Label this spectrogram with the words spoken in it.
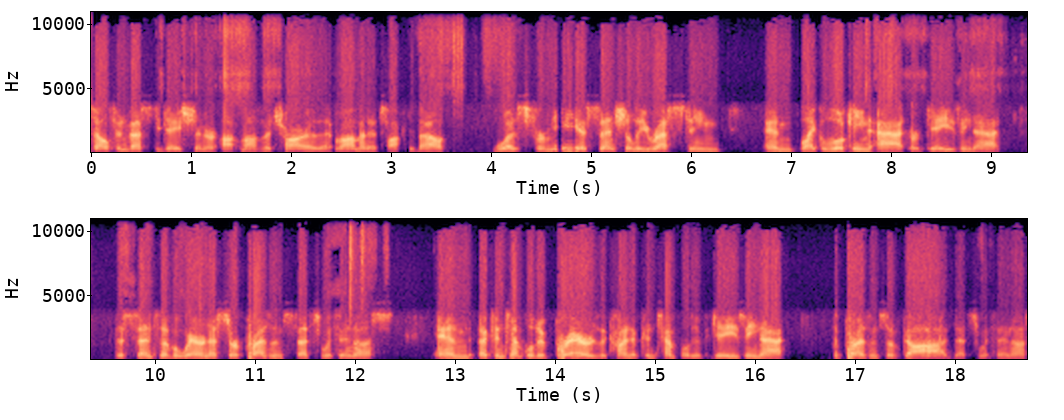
self-investigation or atma vichara that Ramana talked about was for me essentially resting and like looking at or gazing at the sense of awareness or presence that's within us and a contemplative prayer is a kind of contemplative gazing at the presence of God that's within us.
